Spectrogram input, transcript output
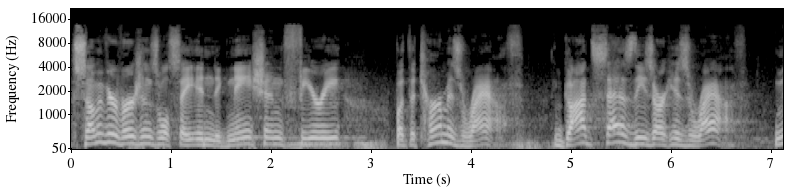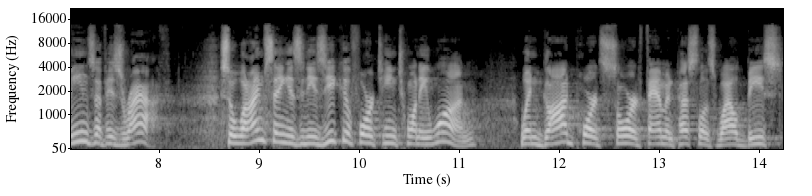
some of your versions will say indignation, fury, but the term is wrath. God says these are his wrath, means of his wrath. So what I'm saying is in Ezekiel 14, 21, when God poured sword, famine, pestilence, wild beasts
